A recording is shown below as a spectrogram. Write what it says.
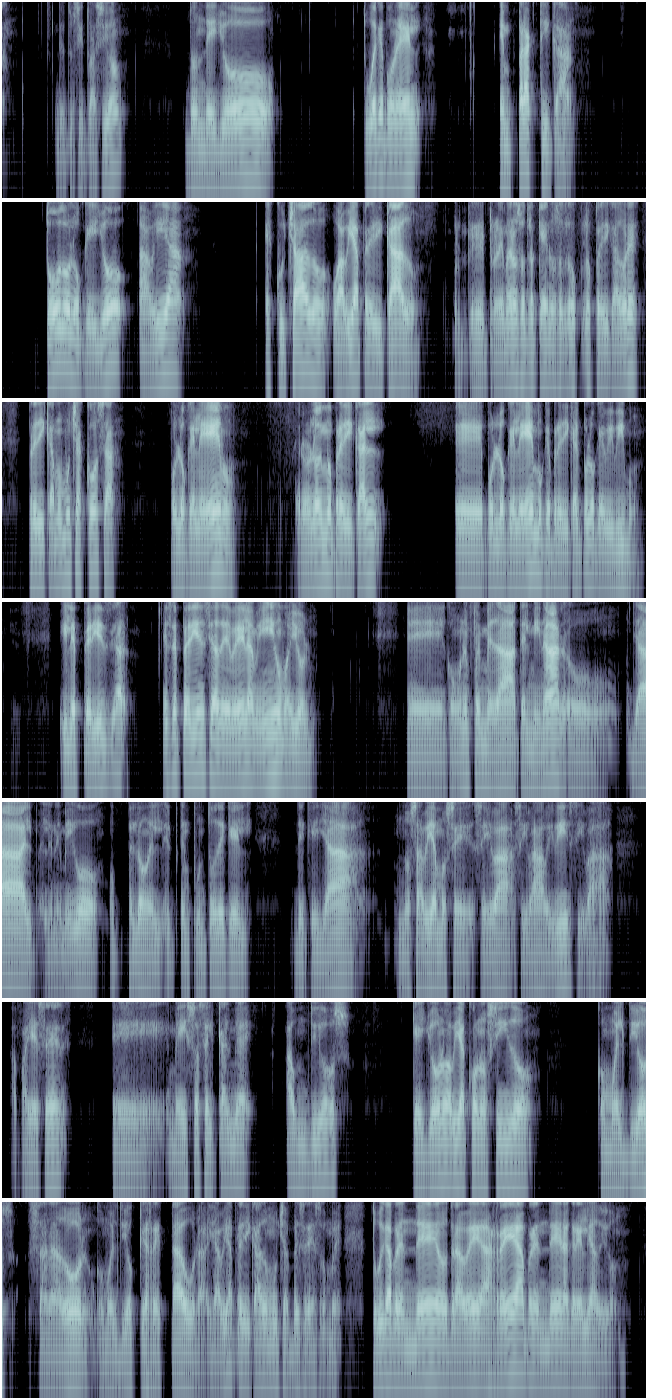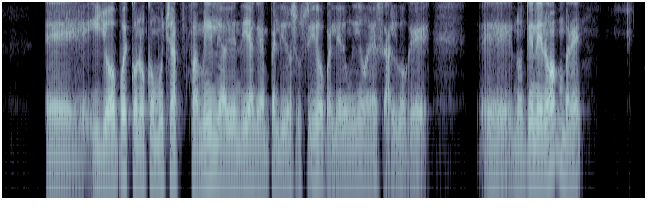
de tu situación, donde yo tuve que poner en práctica todo lo que yo había escuchado o había predicado porque el problema de nosotros es que nosotros los predicadores predicamos muchas cosas por lo que leemos, pero no es lo mismo predicar eh, por lo que leemos que predicar por lo que vivimos. Y la experiencia, esa experiencia de ver a mi hijo mayor eh, con una enfermedad terminar o ya el, enemigo, perdón, el, el, punto de que, de que ya no sabíamos si iba, iba a vivir, si iba a, fallecer, eh, me hizo acercarme a, un Dios que yo no había conocido como el Dios sanador, como el Dios que restaura. Y había predicado muchas veces eso. Tuve que aprender otra vez, a reaprender a creerle a Dios. Eh, y yo pues conozco muchas familias hoy en día que han perdido sus hijos, perder un hijo es algo que eh, no tiene nombre,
